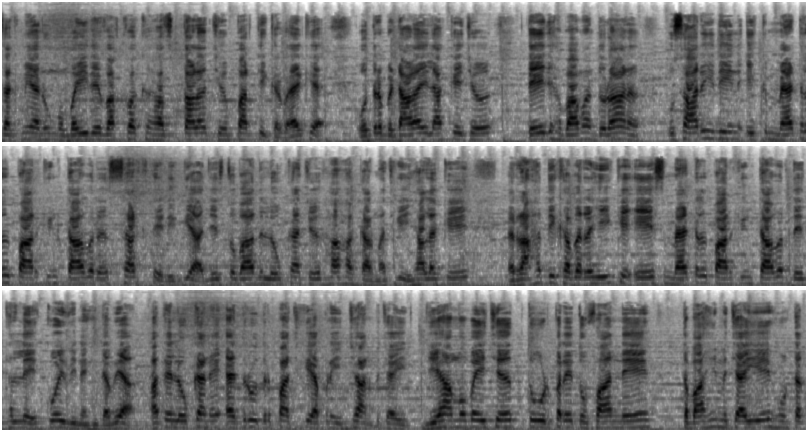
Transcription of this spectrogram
ਜ਼ਖਮੀਆਂ ਨੂੰ ਮੁੰਬਈ ਦੇ ਵੱਖ-ਵੱਖ ਹਸਪਤਾਲਾਂ 'ਚ ਭਰਤੀ ਕਰਵਾਇਆ ਗਿਆ ਉਧਰ ਬਡਾਲਾ ਇਲਾਕੇ 'ਚ ਤੇਜ਼ ਹਵਾਵਾਂ ਦੌਰਾਨ ਉਸਾਰੀ ਅਧੀਨ ਇੱਕ ਮੈਟਲ ਪਾਰਕਿੰਗ ਟਾਵਰ ਸੜਕ ਤੇ ਡਿੱਗ ਗਿਆ, ਜਿਸ ਤੋਂ ਬਾਅਦ ਲੋਕਾਂ 'ਚ ਹਾਹਾਕਾਰ ਮਚ ਗਈ। ਹਾਲਾਂਕਿ ਰਾਹਤ ਦੀ ਖਬਰ ਰਹੀ ਕਿ ਇਸ ਮੈਟਲ ਪਾਰਕਿੰਗ ਟਾਵਰ ਦੇ ਥੱਲੇ ਕੋਈ ਵੀ ਨਹੀਂ ਦਬਿਆ ਅਤੇ ਲੋਕਾਂ ਨੇ ਇੱਧਰ ਉੱਧਰ ਭੱਜ ਕੇ ਆਪਣੀ ਜਾਨ ਬਚਾਈ। ਜੀ ਹਾਂ ਮੁੰਬਈ 'ਚ ਧੂੜ ਭਰੇ ਤੂਫਾਨ ਨੇ ਤਬਾਹੀ ਮਚਾਈ ਏ। ਹੁਣ ਤੱਕ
